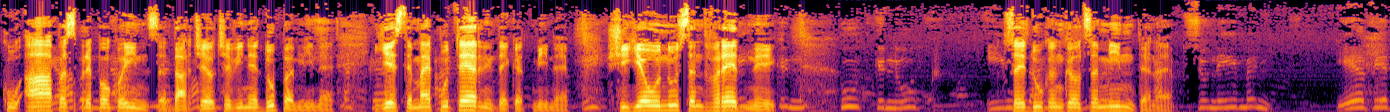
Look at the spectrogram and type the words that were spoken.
cu apă spre pocăință, dar cel ce vine după mine este mai puternic decât mine și eu nu sunt vrednic Gut genug, ihm să-i duc sein încălțămintele. zu nehmen. Der wird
